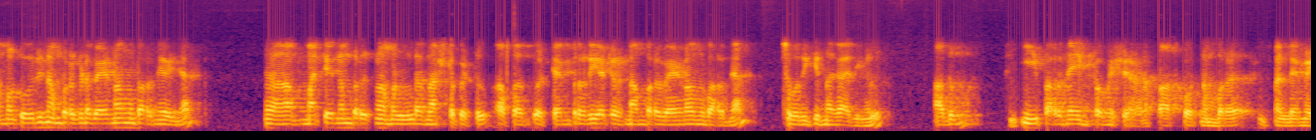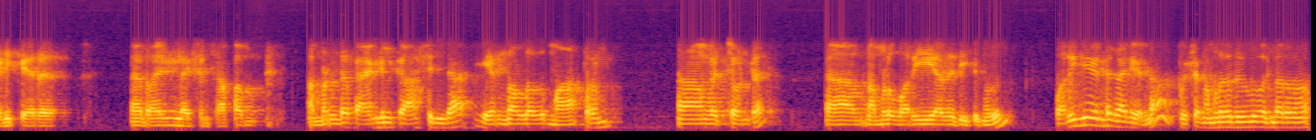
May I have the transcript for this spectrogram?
നമുക്ക് ഒരു നമ്പർ കൂടെ വേണമെന്ന് പറഞ്ഞു കഴിഞ്ഞാൽ മറ്റേ നമ്പർ നമ്മളുടെ നഷ്ടപ്പെട്ടു. അപ്പൊ ടെമ്പററി ആയിട്ട് ഒരു നമ്പർ വേണമെന്ന് പറഞ്ഞാൽ ചോദിക്കുന്ന കാര്യങ്ങൾ അതും ഈ പറഞ്ഞ ഇൻഫർമേഷൻ ആണ്. പാസ്പോർട്ട് നമ്പർ അല്ലെ മെഡിക്കെയർ ഡ്രൈവിംഗ് ലൈസൻസ് അപ്പം നമ്മളുടെ ബാങ്കിൽ കാശില്ല എന്നുള്ളത് മാത്രം വെച്ചോണ്ട് നമ്മൾ വറി ചെയ്യാതിരിക്കുന്നത് വറി ചെയ്യേണ്ട കാര്യമല്ല. പക്ഷെ നമ്മളൊരു എന്താ പറയുക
